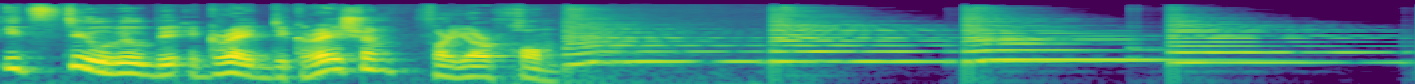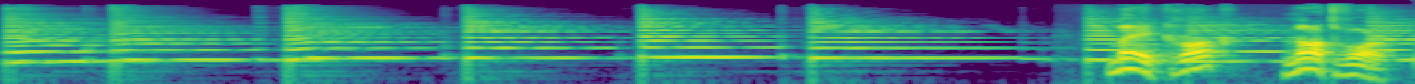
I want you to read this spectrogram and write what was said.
it still will be a great decoration for your home. Make rock, not war.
